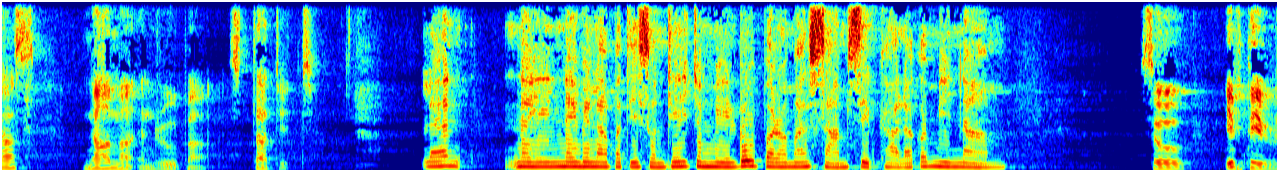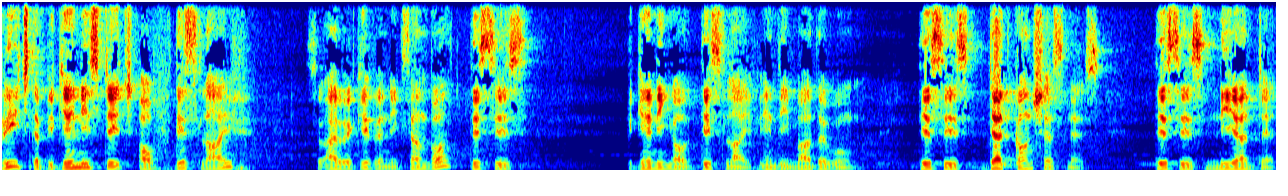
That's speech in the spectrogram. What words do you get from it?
just Nama and Rupa started. และในในเวลาปฏิสนธิจะมีรูปปรมาสามสิบค่ะ แล้วก็มีนาม So if they reach the beginning stage of this life, so I will give an example. This is beginning of this life in the mother womb. This is dead consciousness. This is near death.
